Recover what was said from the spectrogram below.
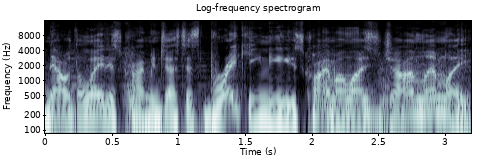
Now, with the latest crime and justice breaking news, Crime Online's John Limley.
